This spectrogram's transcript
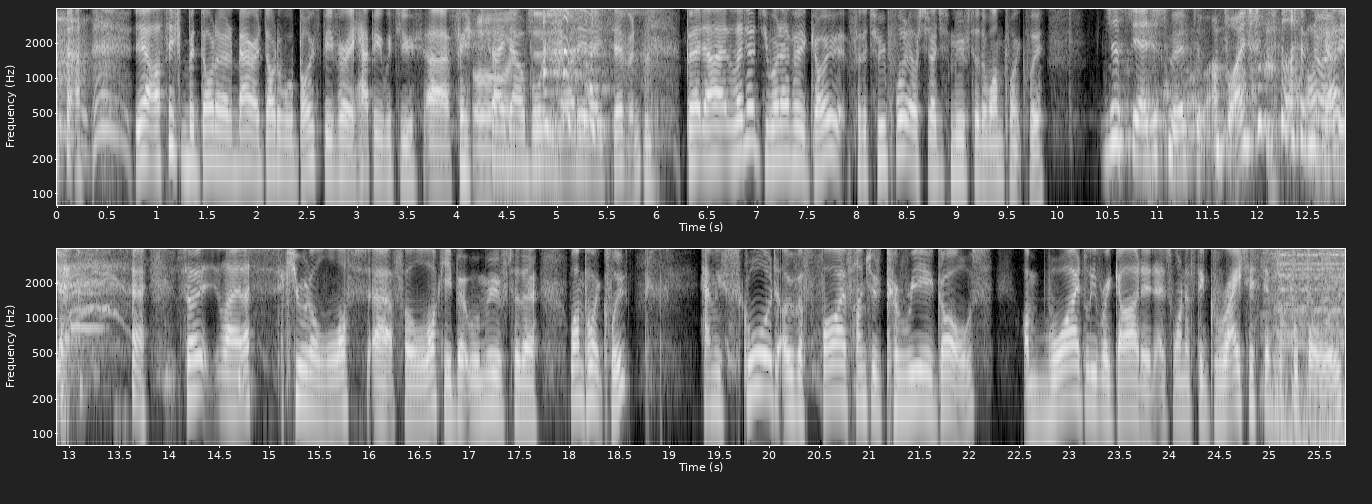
yeah, I think Madonna and Maradona will both be very happy with you uh, for saying they were born in 1987. but uh, Leonard, do you want to have a go for the two point, or should I just move to the one point clue? Just, yeah, just move to one point. I still have no Okay. idea. so like, that's secured a loss uh, for Lockie, but we'll move to the one point clue. Having scored over 500 career goals, I'm widely regarded as one of the greatest ever footballers.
